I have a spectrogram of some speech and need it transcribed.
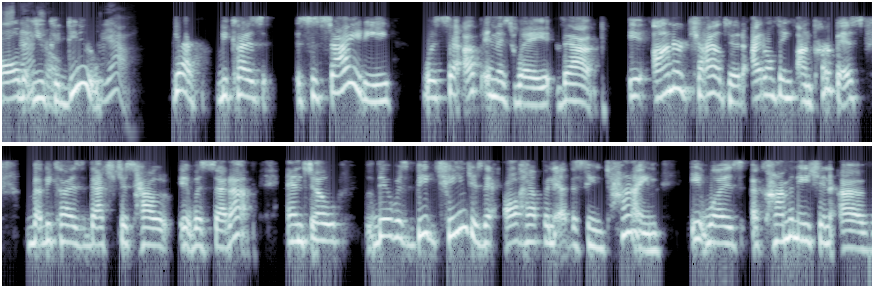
all that you could do. Yeah. Yeah. Because society was set up in this way that it honored childhood, I don't think on purpose, but because that's just how it was set up. And so there was big changes that all happened at the same time. It was a combination of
